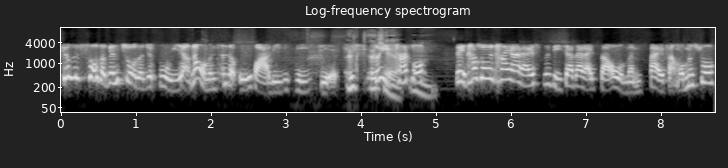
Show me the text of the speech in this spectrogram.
就是说的跟做的就不一样，那我们真的无法理理解。所以他说，所以他说他要来私底下再来找我们拜访，我们说。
